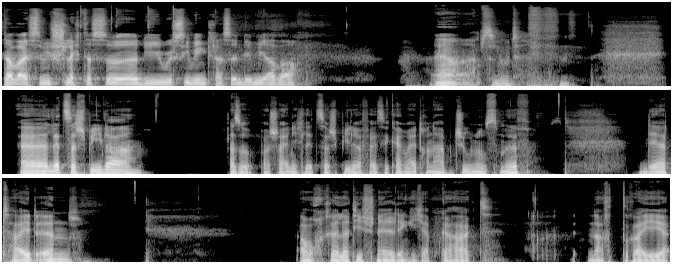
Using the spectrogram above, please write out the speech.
Da weißt du, wie schlecht das äh, die Receiving-Klasse in dem Jahr war. Ja, absolut. äh, letzter Spieler, also wahrscheinlich letzter Spieler, falls ihr keinen weiteren habt, Juno Smith. Der Tight End auch relativ schnell, denke ich, abgehakt. Nach drei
